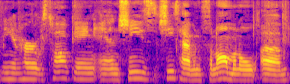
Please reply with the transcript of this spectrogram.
me and her was talking and she's she's having phenomenal um,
